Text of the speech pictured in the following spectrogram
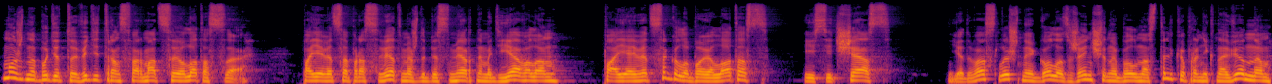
можно будет увидеть трансформацию лотоса. Появится просвет между бессмертным и дьяволом, появится голубой лотос, и сейчас Едва слышный голос женщины был настолько проникновенным,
